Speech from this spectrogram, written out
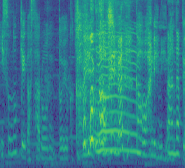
磯野家がサロンというかカフェ代わりになってたって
